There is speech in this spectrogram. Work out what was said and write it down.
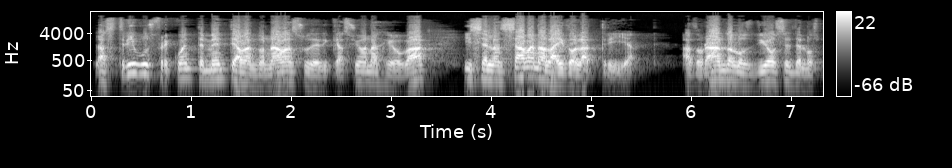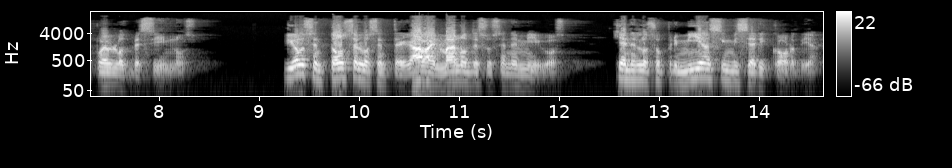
Las tribus frecuentemente abandonaban su dedicación a Jehová y se lanzaban a la idolatría, adorando a los dioses de los pueblos vecinos. Dios entonces los entregaba en manos de sus enemigos, quienes los oprimían sin misericordia.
